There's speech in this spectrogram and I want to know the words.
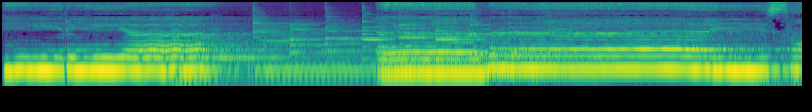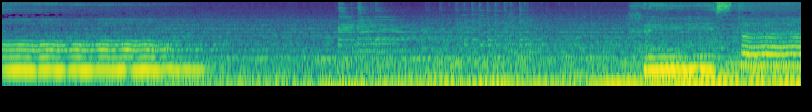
Kyrie eleison. Christus.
